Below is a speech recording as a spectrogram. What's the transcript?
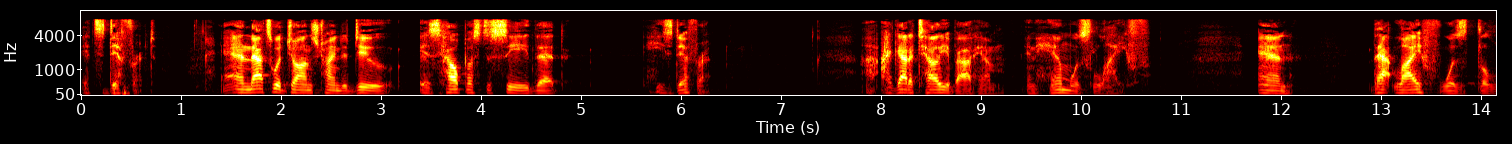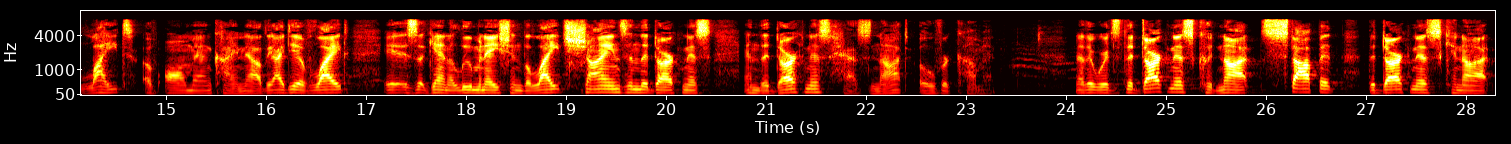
it's different. And that's what John's trying to do is help us to see that he's different. I, I got to tell you about him. And him was life. And that life was the light of all mankind. Now, the idea of light is again illumination. The light shines in the darkness, and the darkness has not overcome it. In other words, the darkness could not stop it, the darkness cannot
